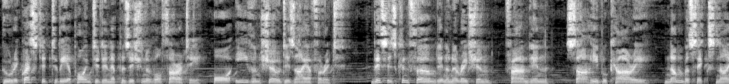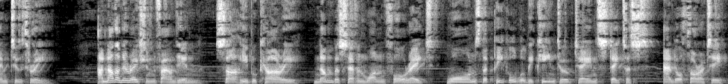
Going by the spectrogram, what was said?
who requested to be appointed in a position of authority, or even show desire for it. This is confirmed in a narration, found in, Sahih Bukhari, number 6923. Another narration found in Sahih Bukhari, number 7148, warns that people will be keen to obtain status and authority,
